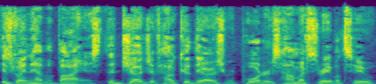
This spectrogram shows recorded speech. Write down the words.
is going to have a bias. The judge of how good they are as reporters, how much they're able to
